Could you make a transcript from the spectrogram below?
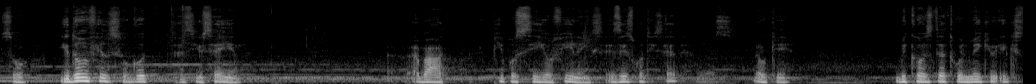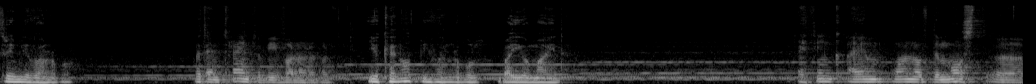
So you don't feel so good as you're saying about people see your feelings. Is this what you said? Yes. Okay. Because that will make you extremely vulnerable. But I'm trying to be vulnerable. You cannot be vulnerable by your mind. I think I am one of the most uh,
